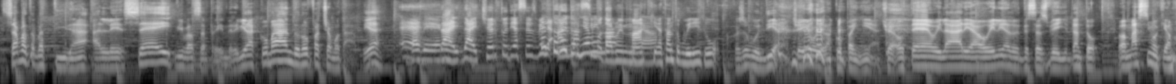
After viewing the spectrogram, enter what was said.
sabato mattina alle 6 vi possa prendere. Vi raccomando, non facciamo tardi, eh. Eh. Dai, dai, cerco di essere sveglia. Tanto noi Al dormiamo massimo in dormo in macchina. tanto guidi tu. Cosa vuol dire? Cioè, io voglio una compagnia. Cioè, o te, o Ilaria, o Elina dovete stare svegli. Tanto, o al massimo chiamo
